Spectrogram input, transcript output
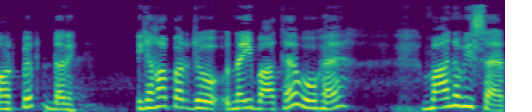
اور پھر ڈرے یہاں پر جو نئی بات ہے وہ ہے مانوی سیر۔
